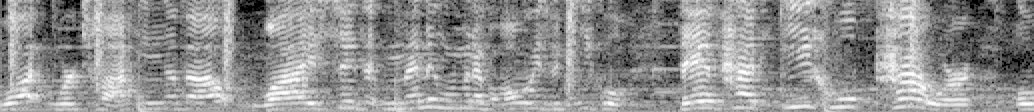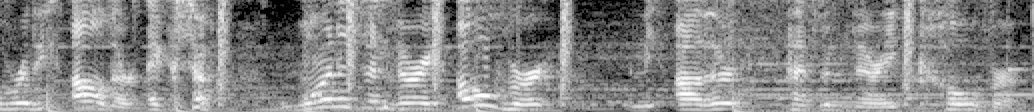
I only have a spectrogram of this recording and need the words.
what we're talking about? Why I say that men and women have always been equal. They have had equal power over the other, except one has been very overt and the other has been very covert.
